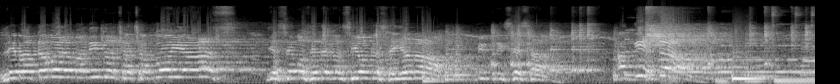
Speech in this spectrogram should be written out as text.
Levantamos la manito, chachapoyas, y hacemos esta canción que se llama Mi Princesa. ¡Aquí está!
